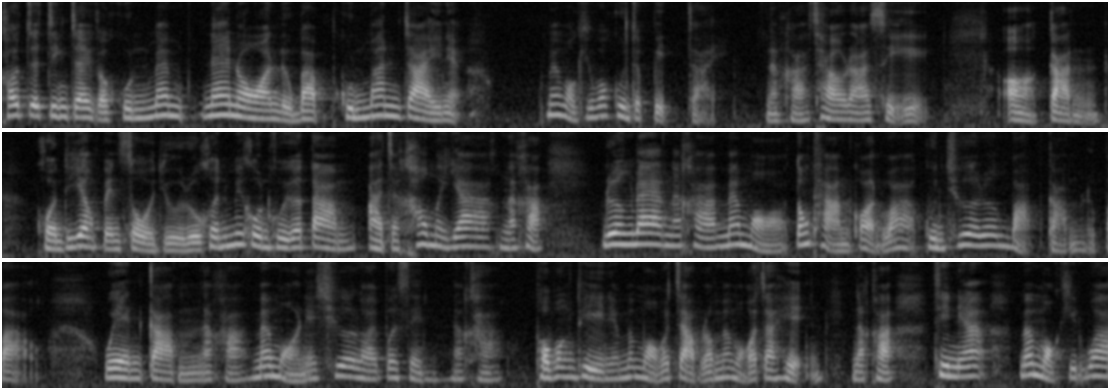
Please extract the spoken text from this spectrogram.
เขาจะจริงใจกับคุณแม่แน่นอนหรือแบบคุณมั่นใจเนี่ยแม่หมอคิดว่าคุณจะปิดใจนะคะ ชาวราศีอ่อกันคนที่ยังเป็นโสดอยู่หรือคนที่มีคนคุยก็ตาม อาจจะเข้ามายากนะคะ เรื่องแรกนะคะ แม่หมอต้องถามก่อนว่าคุณเชื่อเรื่องบาปกรรมหรือเปล่า เวรกรรมนะคะ แม่หมอเนี่ยเชื่อร้อยเปอร์เซ็นต์นะคะเพราะบางทีเนี่ยแม่หมอก็จับแล้วแม่หมอก็จะเห็นนะคะ ทีเนี้ยแม่หมอคิดว่า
